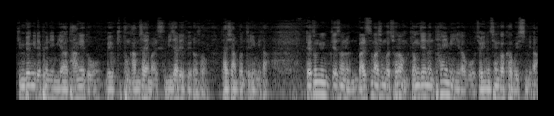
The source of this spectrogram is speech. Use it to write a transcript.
김병희 대표님 이하 당에도 매우 깊은 감사의 말씀 이 자리에 빌어서 다시 한번 드립니다. 대통령님께서는 말씀하신 것처럼 경제는 타이밍이라고 저희는 생각하고 있습니다.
